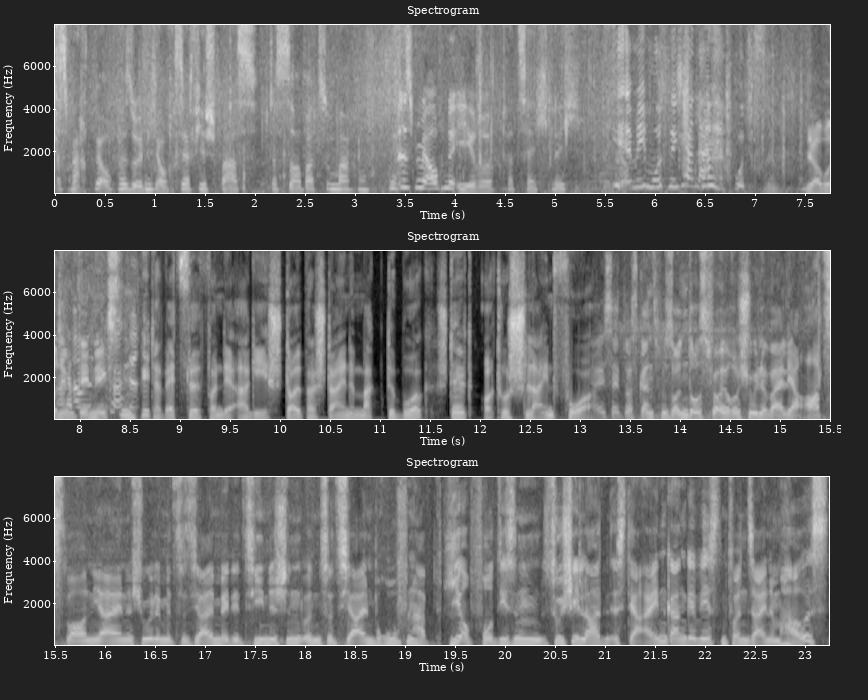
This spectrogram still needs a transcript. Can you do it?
Das macht mir auch persönlich auch sehr viel Spaß, das sauber zu machen. Und ist mir auch eine Ehre, tatsächlich. Die Emmy muss nicht alleine putzen. Ja, aber nimmt den nächsten. Peter Wetzel von der AG Stolpersteine Magdeburg stellt Otto Schlein vor. Er ist etwas ganz Besonderes für eure Schule, weil ihr Arzt war und ihr eine Schule mit sozialmedizinischen und sozialen Berufen habt. Hier vor diesem Sushi-Laden ist der Eingang gewesen von seinem Haus.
